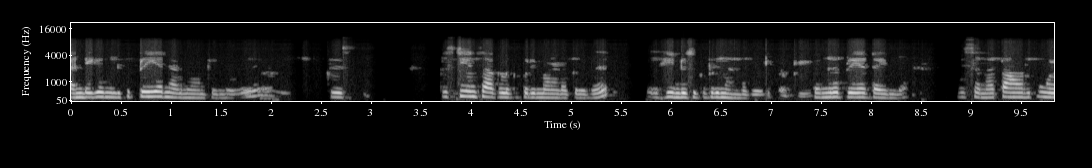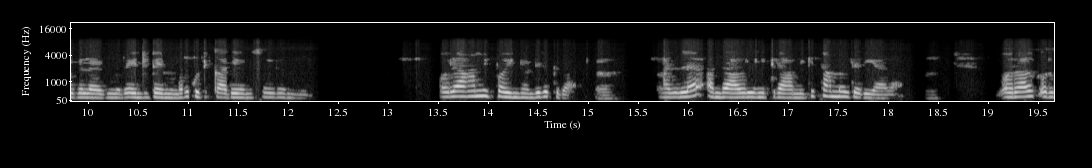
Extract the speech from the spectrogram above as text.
அன்றைக்கு எங்களுக்கு ப்ரேயர் நடந்து கொண்டிருந்தது கிறிஸ் கிறிஸ்டியன்ஸ் ஆக்களுக்கு பிரிமா நடக்கிறது. ஹிந்துஸுக்கு பிரிமா நடக்குது ஓகே எங்களோட ப்ரேயர் டைம்ல மிஸ் சொன்னா தான் அவருக்கு உங்களுக்கு எல்லாருக்கும் என்டர்டைன்மெண்ட் குட்டி கதை வந்து சொல்லிருந்தது ஒரு ஆமி பாயிண்ட் ஒன்று இருக்குதா. அதுல அந்த அதுல நிக்கிற ஆமிக்கு தமிழ் தெரியாதா. ஒரு ஆள் ஒரு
